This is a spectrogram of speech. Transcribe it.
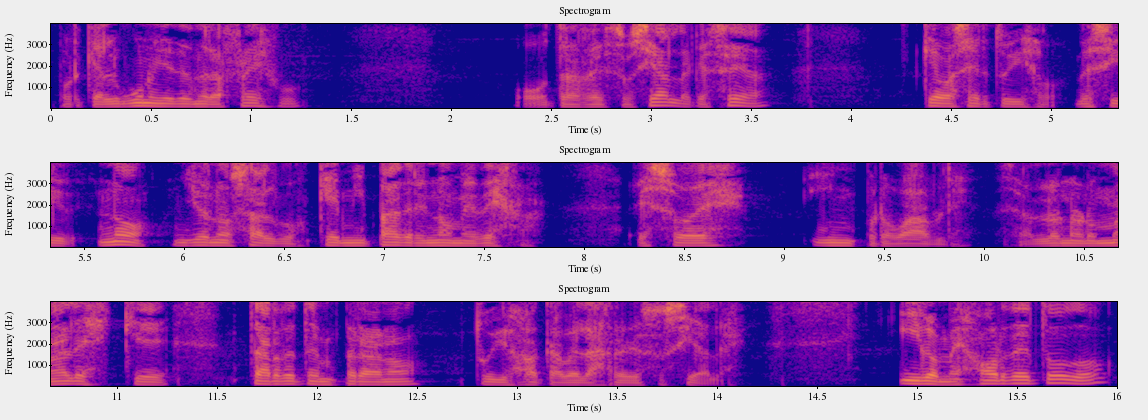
porque alguno ya tendrá Facebook, o otra red social, la que sea, ¿qué va a ser tu hijo? Decir, no, yo no salgo, que mi padre no me deja. Eso es improbable. Lo normal es que tarde o temprano tu hijo acabe las redes sociales. Y lo mejor de todo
